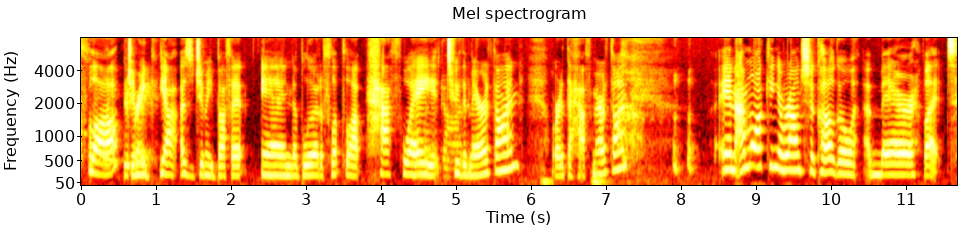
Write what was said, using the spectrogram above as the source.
flop, it Jimmy, break? yeah, as Jimmy Buffett, and I blew out a flip flop halfway Oh to the marathon or at the half marathon. and I'm walking around Chicago barefoot.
